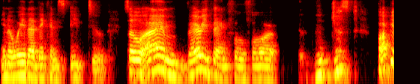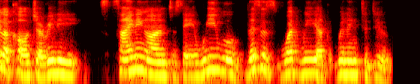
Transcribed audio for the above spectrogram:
in a way that they can speak to. So I am very thankful for just popular culture really signing on to say, we will, this is what we are willing to do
